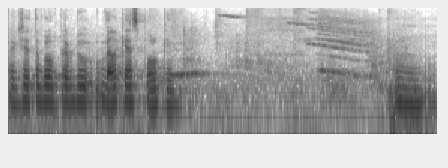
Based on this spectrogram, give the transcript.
takže to bylo opravdu velké spolky. Hmm.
